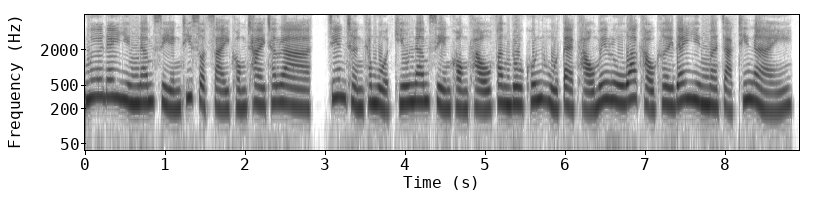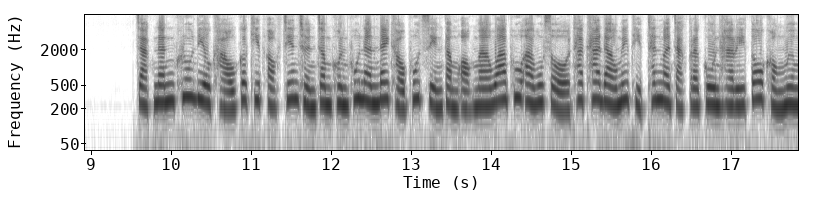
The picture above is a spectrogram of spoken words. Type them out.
เมื่อได้ยินน้ำเสียงที่สดใสของชายชราเจี้ยนเฉินขมวดคิ้วน้ำเสียงของเขาฟังดูคุ้นหูแต่เขาไม่รู้ว่าเขาเคยได้ยินมาจากที่ไหน จากนั้นครู่เดียวเขาก็คิดออกเจี้ยนเฉินจำคนผู้นั้นได้เขาพูดเสียงต่ำออกมาว่าผู้อาวุโสถ้าข้าเดาไม่ผิดท่านมาจากตระกูลฮาริโตของเมือง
